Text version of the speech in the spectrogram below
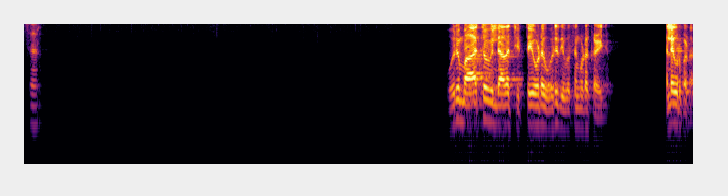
സാർ ഒരു മാറ്റവും ഇല്ലാതെ ചിട്ടയോടെ ഒരു ദിവസം കൂടെ കഴിഞ്ഞു. അല്ലേ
